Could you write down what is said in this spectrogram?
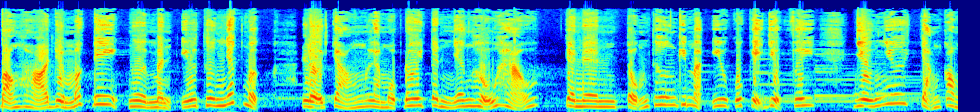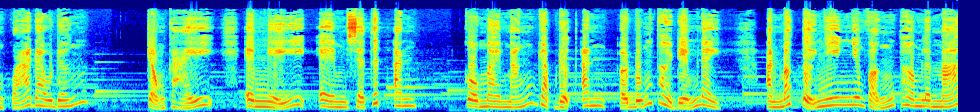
bọn họ đều mất đi người mình yêu thương nhất mực, lựa chọn là một đôi tình nhân hữu hảo, cho nên tổn thương khi mà yêu của Kỷ Dược Phi dường như chẳng còn quá đau đớn. Trọng Khải, em nghĩ em sẽ thích anh. Cô may mắn gặp được anh ở đúng thời điểm này. Anh mất tự nhiên nhưng vẫn thơm lên má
